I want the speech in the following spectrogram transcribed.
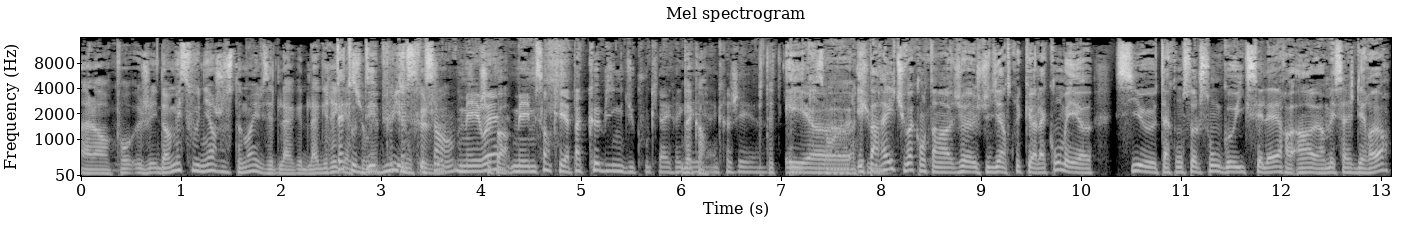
Alors, pour, j'ai- dans mes souvenirs justement, ils faisaient de la de l'agrégation. Peut-être au début Mais ils ont fait ça. je- hein. Mais ouais, pas. mais il me semble qu'il n'y a pas que Bing du coup qui a agrégé. D'accord. agrégé, euh. Peut-être Et, euh, et pareil, tu vois, quand un- je, je te dis un truc à la con, mais euh, si euh, ta console son Go XLR a un, un message d'erreur,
